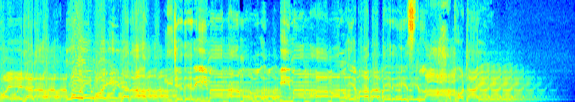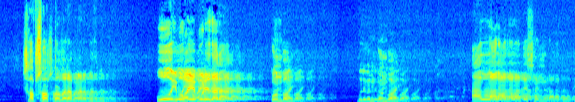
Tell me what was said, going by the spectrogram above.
ভয়ে যারা, ওই ভয়ে যারা নিজেদের ইমান আমল ইমান এবাদাতের ইসলাহ ঘটায়। সব শব্দ আবার আপনারা বুঝবেন ওই ভয়ে পড়ে যারা, কোন ভয়? বলবেন কোন ভয়? আল্লাহর আদালতের সামনে দাঁড়াতে হবে।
